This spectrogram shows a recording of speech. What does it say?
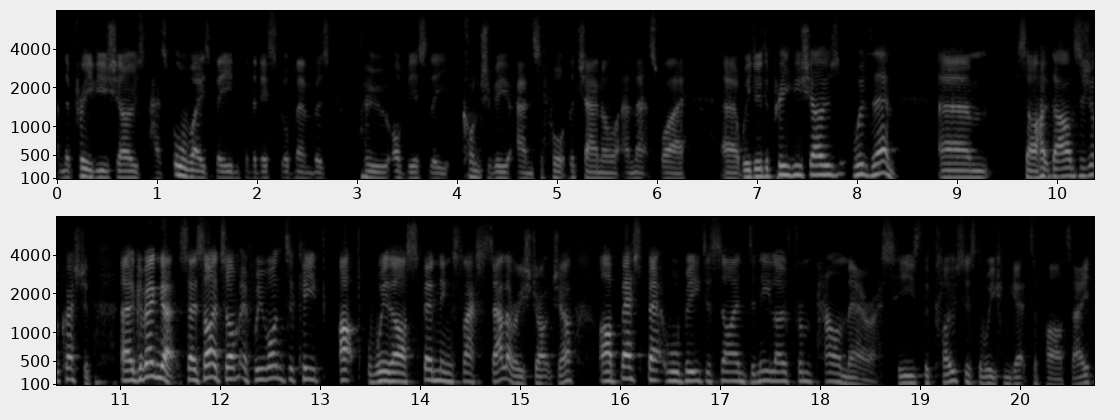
and the preview shows has always been for the Discord members who obviously contribute and support the channel, and that's why uh, we do the preview shows with them. Um, so I hope that answers your question. Uh, Gabenga says, Hi, Tom. If we want to keep up with our spending slash salary structure, our best bet will be to sign Danilo from Palmeiras. He's the closest that we can get to Partey.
